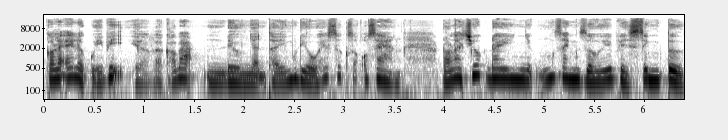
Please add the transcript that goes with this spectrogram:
Có lẽ là quý vị và các bạn đều nhận thấy một điều hết sức rõ ràng Đó là trước đây những ranh giới về sinh tử,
